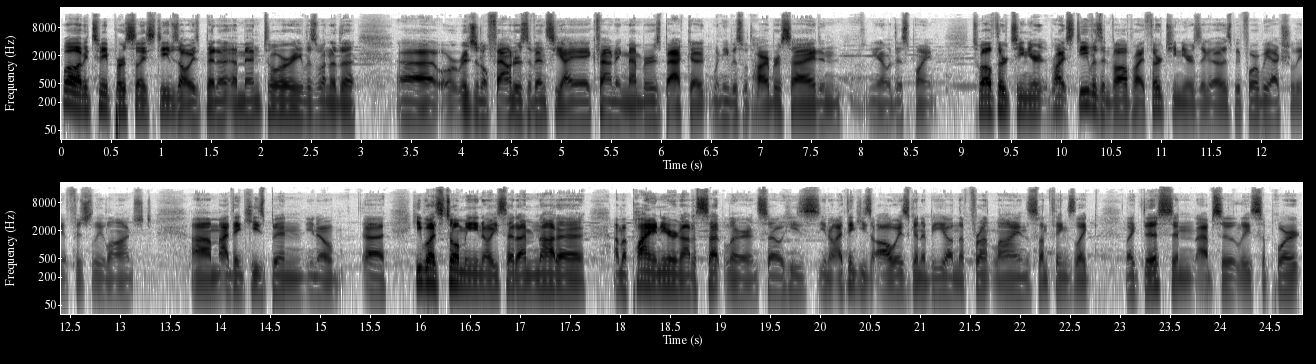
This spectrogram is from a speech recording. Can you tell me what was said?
Well, I mean, to me personally, Steve's always been a, a mentor. He was one of the uh, original founders of NCIA, founding members back at, when he was with Harborside, and you know, at this point, 12, 13 years. Probably Steve was involved probably 13 years ago. Was before we actually officially launched. Um, I think he's been, you know, uh, he once told me, you know, he said, "I'm not a, I'm a pioneer, not a settler," and so he's, you know, I think he's always going to be on the front lines on things like like this, and absolutely support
